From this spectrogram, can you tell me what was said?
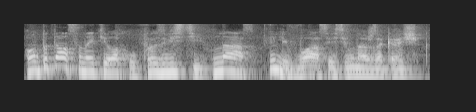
Он пытался найти лохов, развести нас или вас, если вы наш заказчик.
